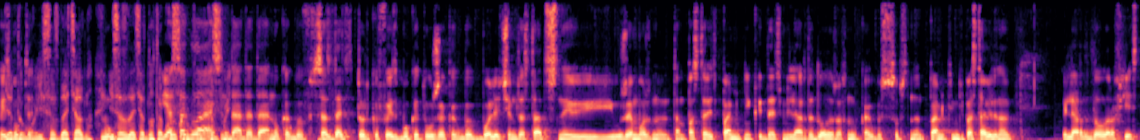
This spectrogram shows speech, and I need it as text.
Я думаю, и создать одну, ну, и создать одну такую Я согласен, да, да, да. Ну как бы создать только Facebook это уже как бы более чем достаточно, и уже можно там поставить памятник и дать миллиарды долларов. Ну как бы, собственно, памятник не поставили, но миллиарды долларов есть.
